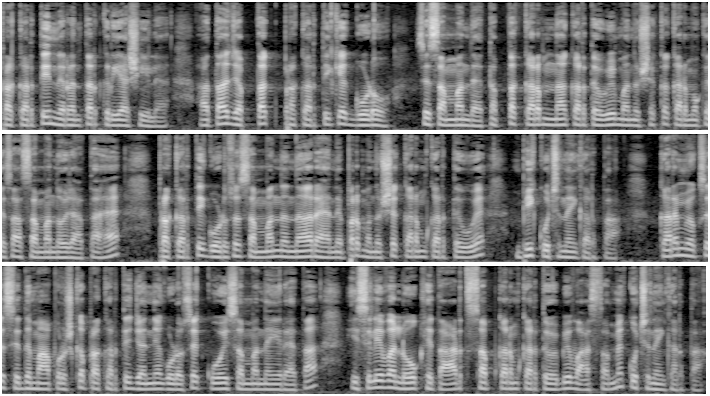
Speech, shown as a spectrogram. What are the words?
प्रकृति निरंतर क्रियाशील है। अतः जब तक प्रकृति के गुणों से संबंध है। तब तक कर्म न करते हुए मनुष्य का कर्मों के साथ संबंध हो जाता है। प्रकृति गुणों से संबंध न रहने पर मनुष्य कर्म करते हुए भी कुछ नहीं करता। कर्म योग से सिद्ध महापुरुष का प्रकृति जन्य गुणों से कोई संबंध नहीं रहता। इसलिए वह लोक हितार्थ सब कर्म करते हुए भी वास्तव में कुछ नहीं करता।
